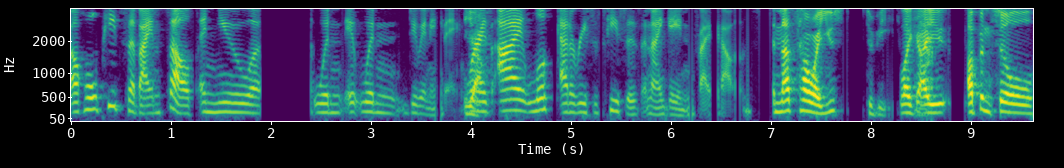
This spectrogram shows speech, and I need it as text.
a whole pizza by himself and you wouldn't, it wouldn't do anything. Yeah. Whereas I look at a Reese's Pieces and I gain five pounds. and that's how I used to be. Like Yeah. I up until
